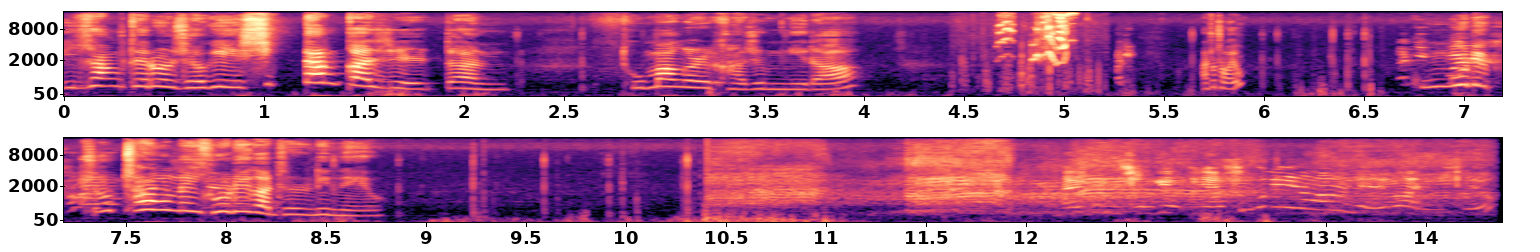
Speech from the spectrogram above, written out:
이 상태로 저기 식당까지 일단 도망을 가줍니다. 096 쫓아오는 소리가 들리네요. 아니, 근데 저기 그냥 되는 거 아니세요?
